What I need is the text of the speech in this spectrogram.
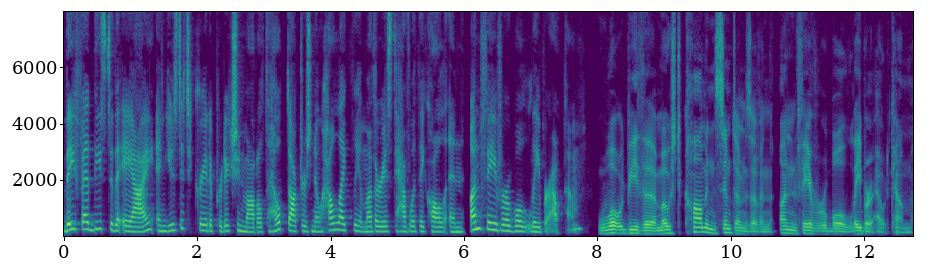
They fed these to the AI and used it to create a prediction model to help doctors know how likely a mother is to have what they call an unfavorable labor outcome. What would be the most common symptoms of an unfavorable labor outcome?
